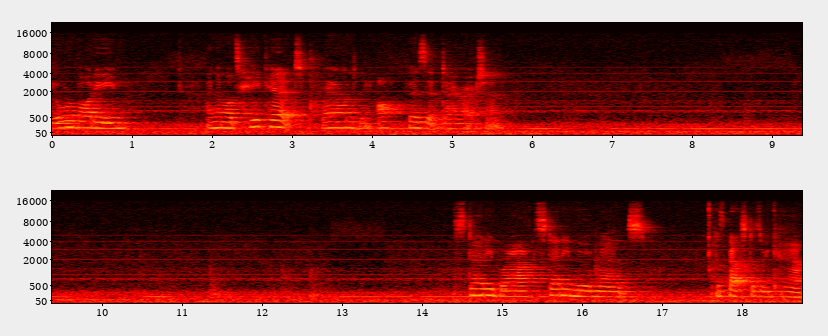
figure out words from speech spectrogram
your body. And then we'll take it round in the opposite direction. Steady breath, steady movements, as best as we can.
